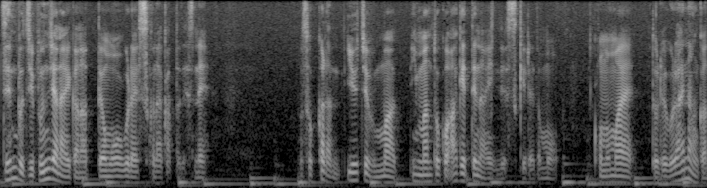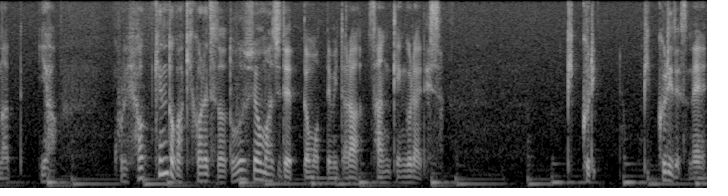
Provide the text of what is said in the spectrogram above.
全部自分じゃないかなって思うぐらい少なかったですね。そっから YouTube まあ今んとこ上げてないんですけれどもこの前どれぐらいなんかなっていやこれ100件とか聞かれてたらどうしようマジでって思ってみたら3件ぐらいでした。びっくり。びっくりですね。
